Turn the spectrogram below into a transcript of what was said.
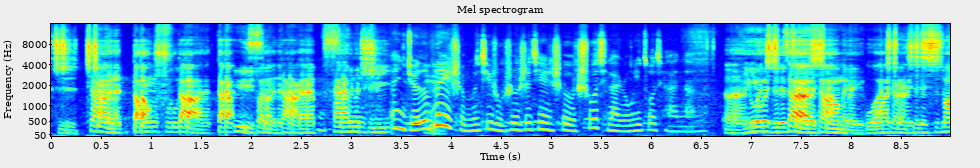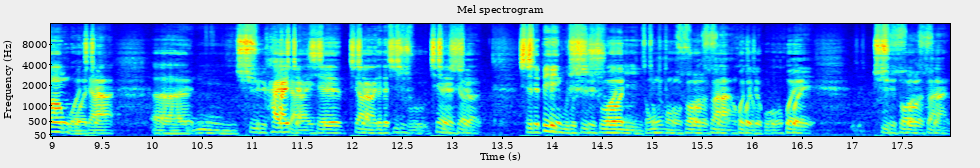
只占了当初大大预算的大概三分之一。那你觉得为什么基础设施建设说起来容易做起来难呢？呃，因为其实，在像美国啊这样一些西方国家，呃，你去开展一些这样一个基础建设。其实并不是说你总统说了算或者国会去说了算，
